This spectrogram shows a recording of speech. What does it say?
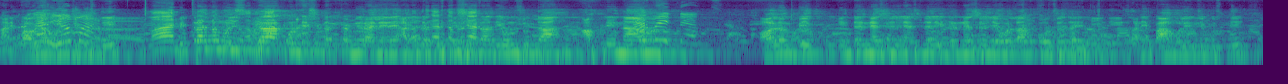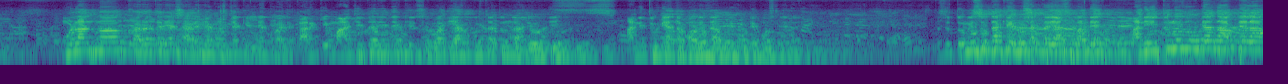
आणि पाहूया मित्रांनो मुली सुद्धा कोणत्या क्षेत्रात कमी राहिलेले? आता क्षेत्रात येऊन सुद्धा आपले नाव ऑलिम्पिक इंटरनॅशनल नॅशनल इंटरनॅशनल लेवलला पोहोचत आहेत. आणि पहा मुलींची कुस्ती मुलांना खरं तर या शाळेच्या गोष्टी केल्याच पाहिजे कारण की माझी तरी देखील सुरुवात या कुस्त्यातून झाली होती. आणि तुम्ही आता बघत आपले कुठे पोहोचले नाही तसं तुम्ही सुद्धा खेळू शकता या स्पर्धेत. आणि इथूनच उद्याच आपल्याला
